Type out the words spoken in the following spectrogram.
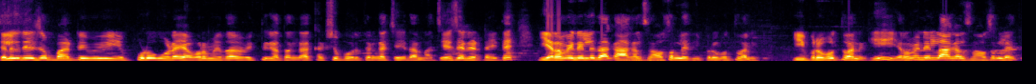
తెలుగుదేశం పార్టీ ఎప్పుడూ కూడా ఎవరి మీద వ్యక్తిగతంగా కక్షపూరితంగా చేయదన్న. చేసేటట్టయితే ఇరవై నెలల దాకా ఆగాల్సిన అవసరం లేదు ఈ ప్రభుత్వానికి. ఈ ప్రభుత్వానికి ఇరవై నెలలు ఆగాల్సిన అవసరం లేదు.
